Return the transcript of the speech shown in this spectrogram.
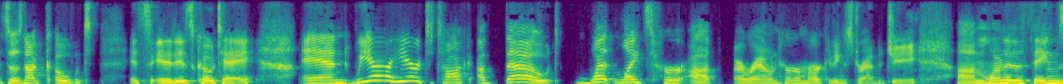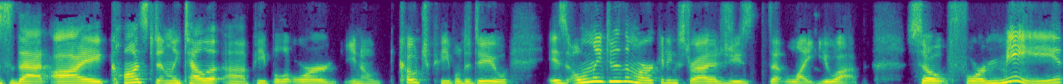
So it's not Cote, it's it is Cote. And we are here to talk about what lights her up around her marketing strategy. Um, one of the things that I constantly tell uh, people, or you know, coach people to do, is only do the marketing strategies that light you up. So for me,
